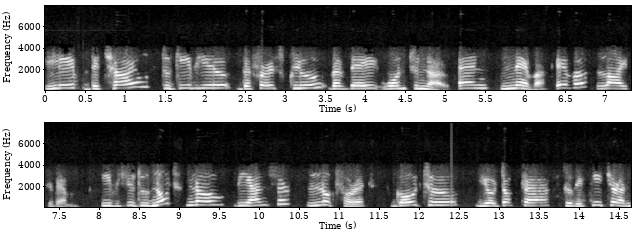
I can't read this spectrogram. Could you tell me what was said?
leave the child to give you the first clue that they want to know. And never, ever lie to them. If you do not know the answer, look for it. Go to your doctor, to the teacher. And,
